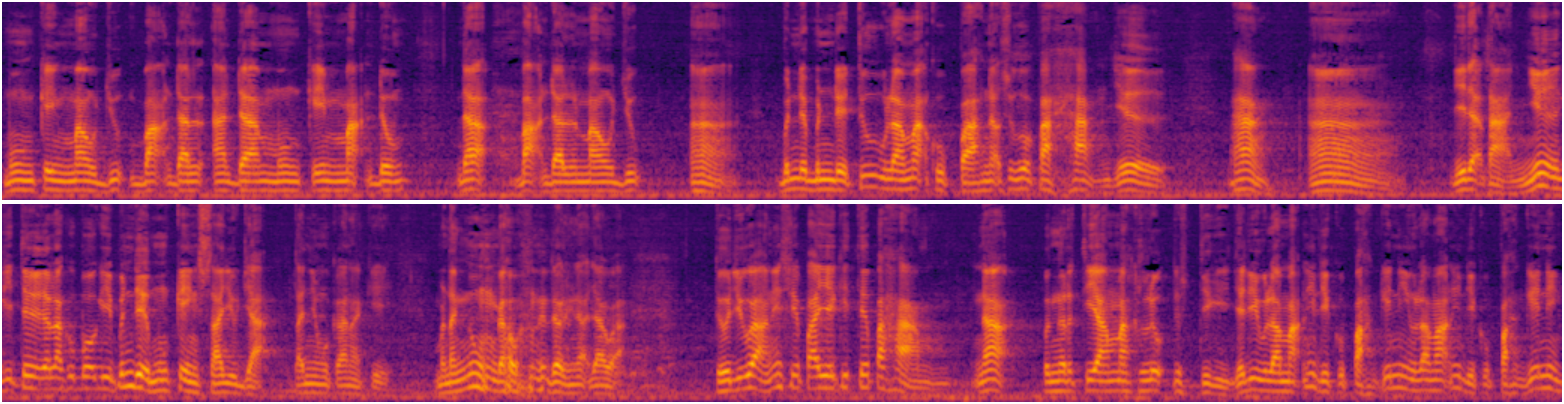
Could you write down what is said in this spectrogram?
mungkin maujud ba'dal adam mungkin makdum tak ba'dal maujud ha benda-benda tu ulama kupah nak suruh faham je. Faham? Ha. Dia tak tanya kita dalam kubur lagi benda mungkin sayujak tanya muka nakir menengung kawan tu dah nak jawab. Tujuan ni supaya kita faham. Nak pengertian makhluk tu sendiri. Jadi ulama ni dikupah gini ulama ni dikupah gini.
